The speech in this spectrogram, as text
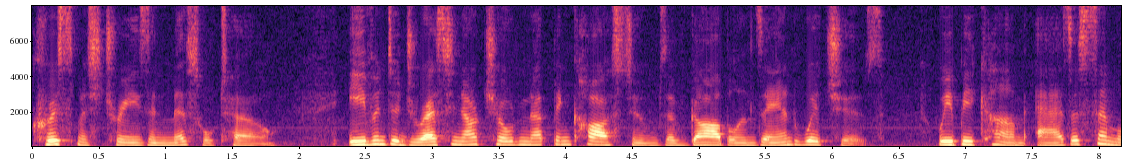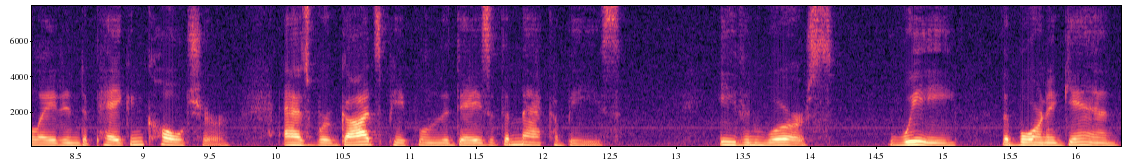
Christmas trees and mistletoe, even to dressing our children up in costumes of goblins and witches, we become as assimilated into pagan culture as were God's people in the days of the Maccabees. Even worse, we, the born again,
